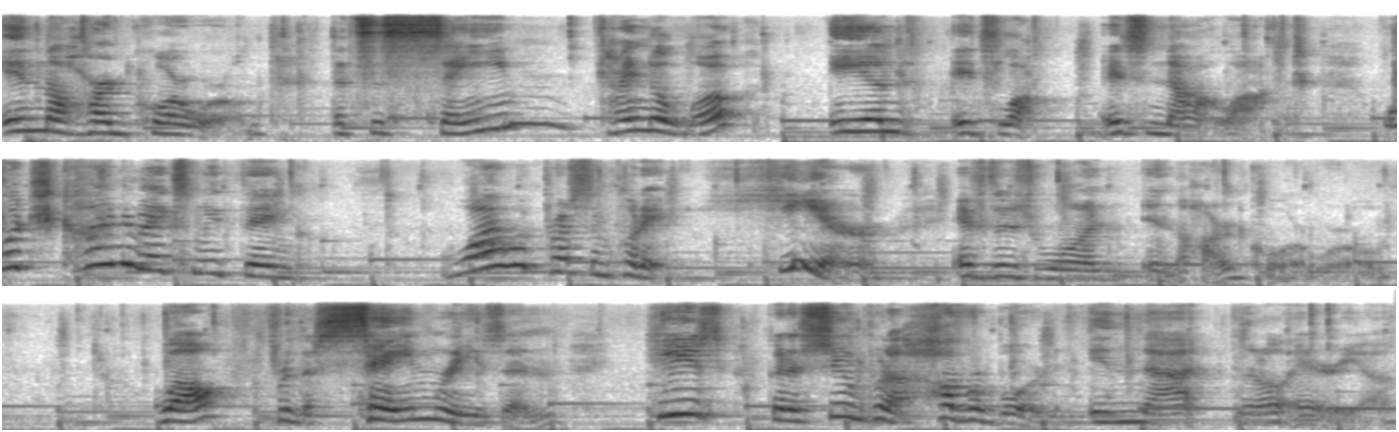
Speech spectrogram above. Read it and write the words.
in the hardcore world that's the same kind of look and it's locked. It's not locked. Which kind of makes me think, why would Preston put it here if there's one in the hardcore world? Well, for the same reason. He's gonna soon put a hoverboard in that little area.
